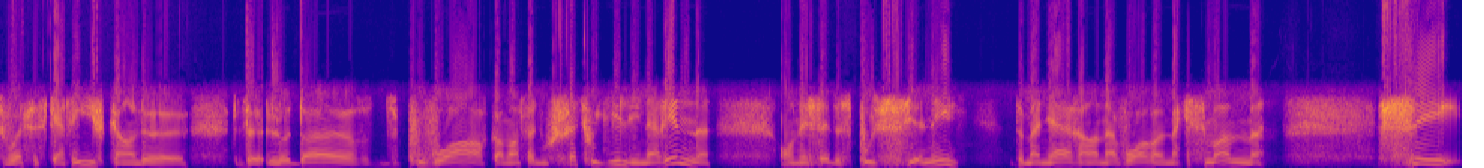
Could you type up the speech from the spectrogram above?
tu vois, c'est ce qui arrive quand le l'odeur du pouvoir commence à nous chatouiller les narines. On essaie de se positionner de manière à en avoir un maximum. C'est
